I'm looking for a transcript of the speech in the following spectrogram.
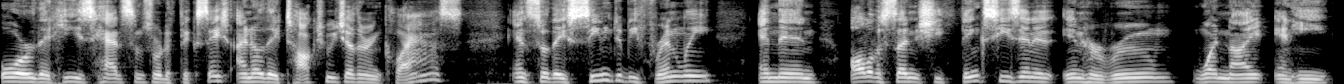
or that he's had some sort of fixation. I know they talk to each other in class, and so they seem to be friendly. And then all of a sudden, she thinks he's in in her room one night, and he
